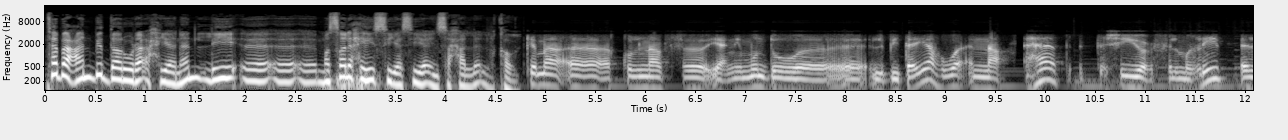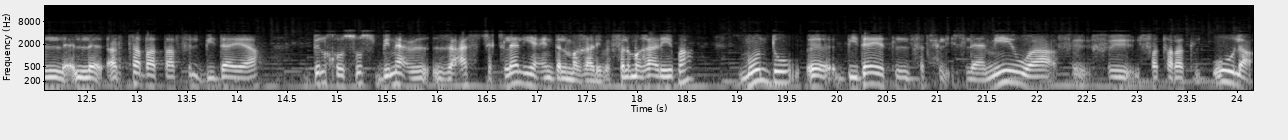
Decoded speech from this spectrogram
تبعا بالضرورة أحيانا لمصالحه السياسية إن صح القول. كما قلنا في يعني منذ البداية هو أن هذا التشيع في المغرب ارتبط في البداية بالخصوص بنزعه استقلالية عند المغاربة، فالمغاربة منذ بداية الفتح الإسلامي وفي في الفترات الأولى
